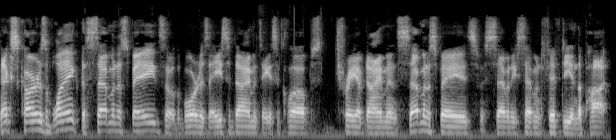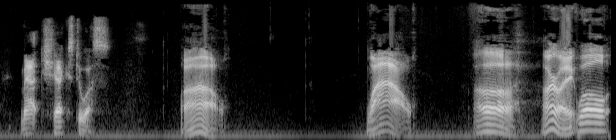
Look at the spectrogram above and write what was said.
Next card is a blank, the seven of spades. So the board is ace of diamonds, ace of clubs, trey of diamonds, seven of spades with seventy-seven fifty in the pot. Matt checks to us. Wow. Wow. Uh, all right. Well,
